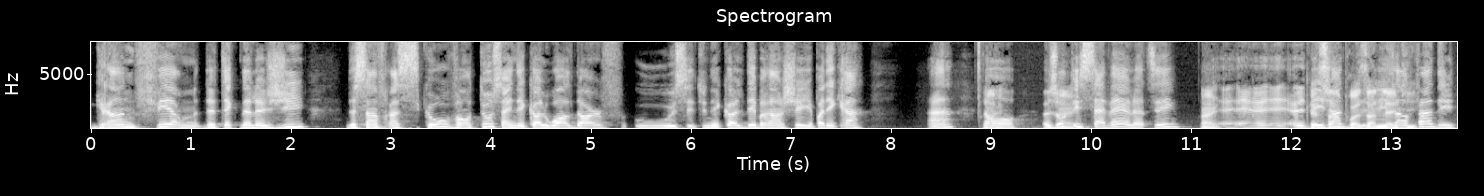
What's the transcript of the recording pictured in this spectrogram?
grandes firmes de technologie de San Francisco vont tous à une école Waldorf où c'est une école débranchée, il n'y a pas d'écran. Hein? Donc, eux autres, ils savaient, là, tu sais. Euh, euh, euh, des gens, les enfants des,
